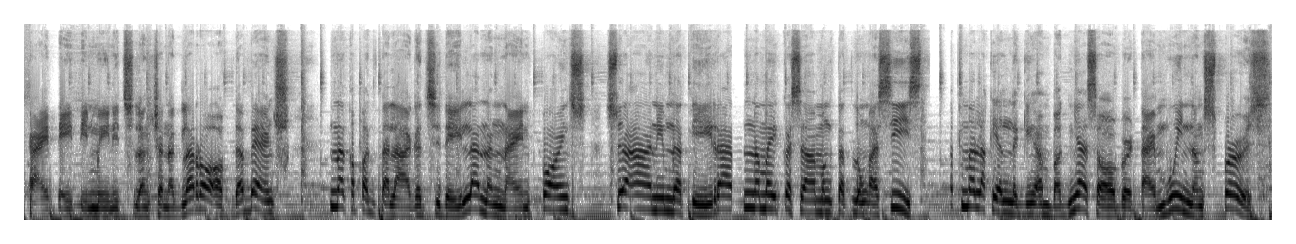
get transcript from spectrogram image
Kahit 18 minutes lang siya naglaro off the bench, nakapagtalagad si Daylan ng 9 points sa 6 na tira na may kasamang tatlong assist at malaki ang naging ambag niya sa overtime win ng Spurs.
